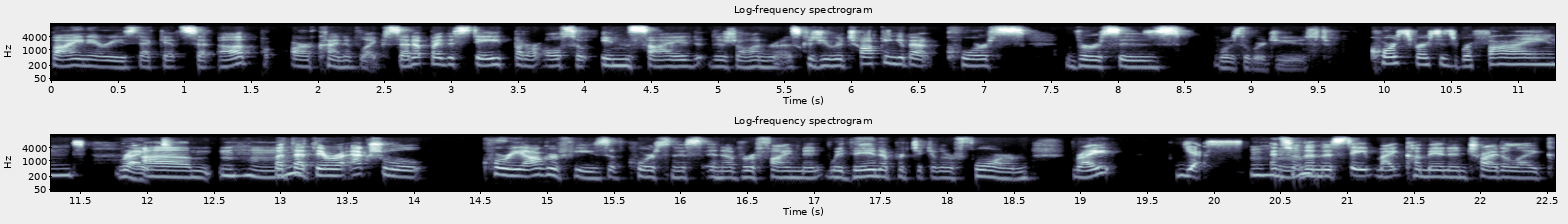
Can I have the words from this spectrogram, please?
binaries that get set up are kind of like set up by the state, but are also inside the genres. Because you were talking about coarse versus what was the word you used? Coarse versus refined. Right. Um, mm-hmm. But that there are actual choreographies of coarseness and of refinement within a particular form, right? Yes. Mm-hmm. And so then the state might come in and try to like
